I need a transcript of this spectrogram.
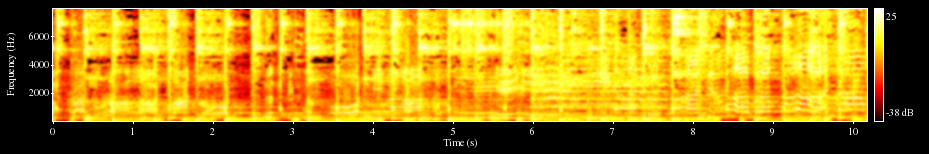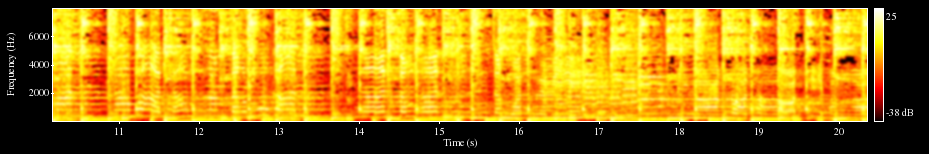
ทักพระสุราชบ้านโดนเดือนสิบเมืองคอนมีงานทุกปีมีงานเบิกฟ้าชื่อว่าเบิกฟ้าอันดามันชาวบ้านชาวเมืองต่างรู้กัน งานสำคัญจังหวัดระบีมีงานราชาที่พังงา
